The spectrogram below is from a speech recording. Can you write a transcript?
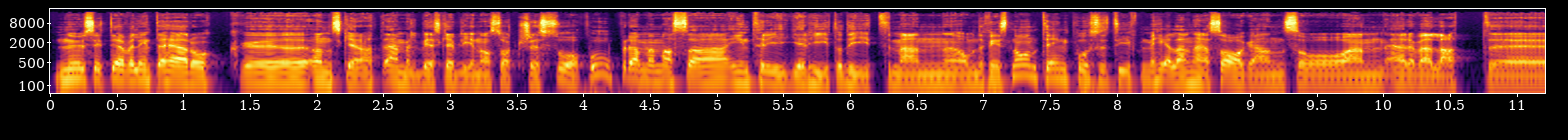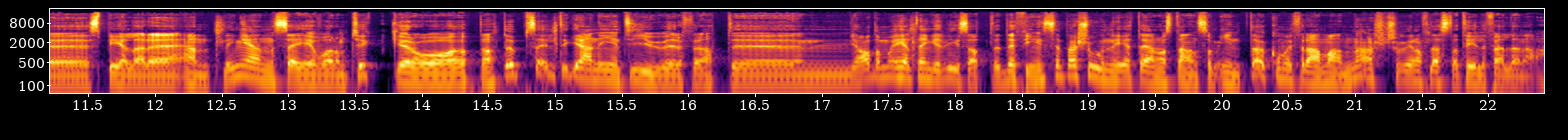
Nu sitter jag väl inte här och eh, önskar att MLB ska bli någon sorts såpopera med massa intriger hit och dit, men om det finns någonting positivt med hela den här sagan så mm, är det väl att eh, spelare äntligen säger vad de tycker och har öppnat upp sig lite grann i intervjuer för att eh, ja, de har helt enkelt visat att det finns en personlighet där någonstans som inte har kommit fram annars vid de flesta tillfällena.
